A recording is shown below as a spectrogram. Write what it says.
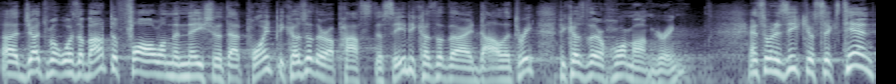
uh, judgment was about to fall on the nation at that point because of their apostasy, because of their idolatry, because of their whoremongering. And so in Ezekiel 6:10,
